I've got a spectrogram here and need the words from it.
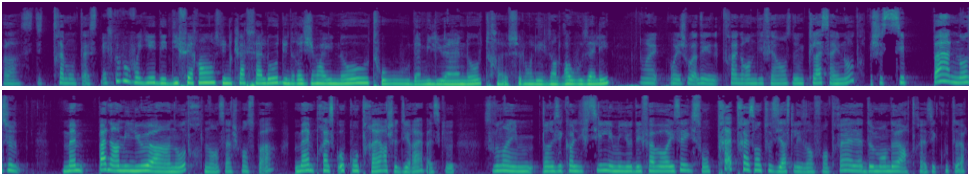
Voilà, c'était très bon test. Est-ce que vous voyez des différences d'une classe à l'autre, d'une région à une autre ou d'un milieu à un autre euh, selon les endroits où vous allez? Oui, oui, je vois des très grandes différences d'une classe à une autre. Je sais pas, non, je, même pas d'un milieu à un autre, non, ça je pense pas. Même presque au contraire, je dirais, parce que souvent dans les, écoles difficiles, les milieux défavorisés, ils sont très très enthousiastes, les enfants, très demandeurs, très écouteurs.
